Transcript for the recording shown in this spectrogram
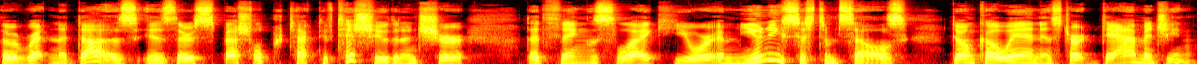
the retina does is there's special protective tissue that ensure that things like your immune system cells don't go in and start damaging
